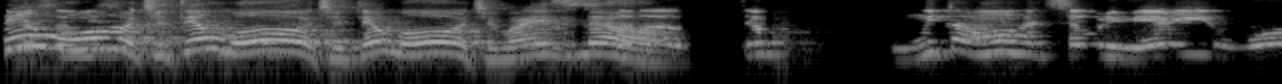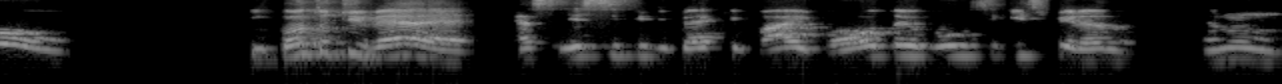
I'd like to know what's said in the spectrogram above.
Tem um monte, tem um monte, tem um monte, mas não. Tenho muita honra de ser o primeiro e eu vou, enquanto eu tiver esse feedback vai e volta, eu vou seguir esperando. Eu não,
